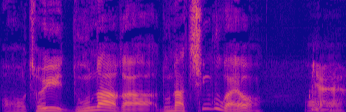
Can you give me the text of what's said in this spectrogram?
어, 저희 누나가 누나 친구가요. 어, 예.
